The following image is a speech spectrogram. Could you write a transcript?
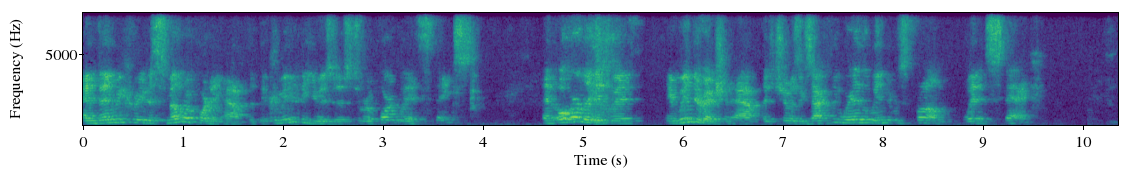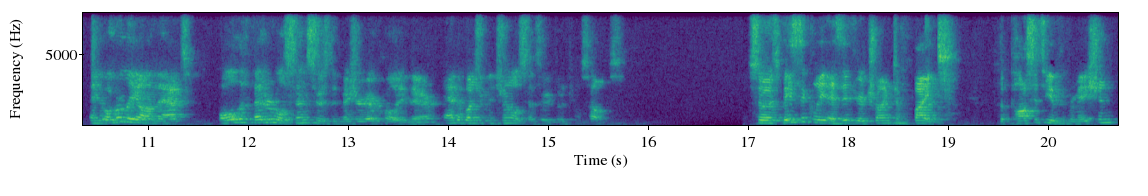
And then we create a smell reporting app that the community uses to report when it stinks. And overlaid it with a wind direction app that shows exactly where the wind was from when it stank. And overlay on that all the federal sensors that measure air quality there and a bunch of internal sensors we put in people's homes. So it's basically as if you're trying to fight the paucity of information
